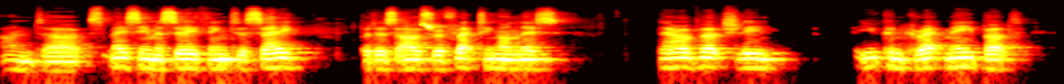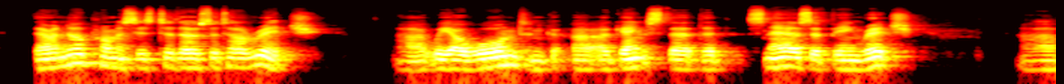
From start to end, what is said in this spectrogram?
And uh, it may seem a silly thing to say, but as I was reflecting on this, there are virtually, you can correct me, but there are no promises to those that are rich. Uh, we are warned and, uh, against the, the snares of being rich, uh,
